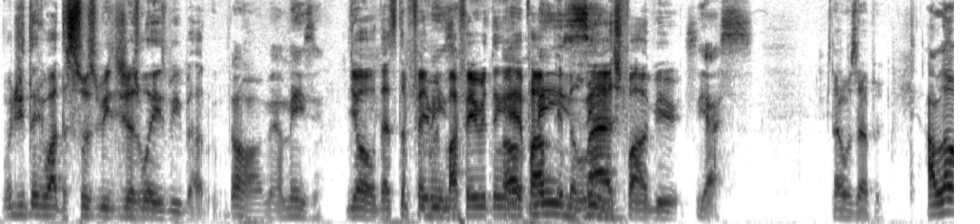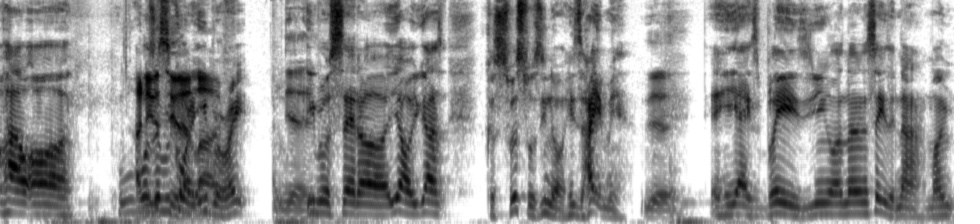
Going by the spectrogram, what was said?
what'd you think about the Swizz Beatz Just Blaze beat battle? Oh man, amazing. Yo, that's the favorite, Amazing. my favorite thing in hip hop in the last five years. Yes. That was epic. I love how uh who I need was to it see that recording? Ebro, right? Yeah, Ebro said, uh, yo, you guys cause Swiss was, you know, he's a hype man. yeah. And he asked Blaze, you ain't got nothing to say? He said, nah, my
